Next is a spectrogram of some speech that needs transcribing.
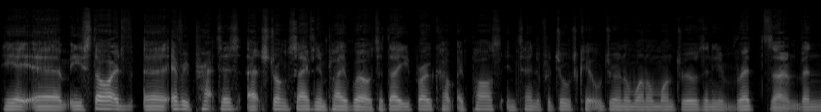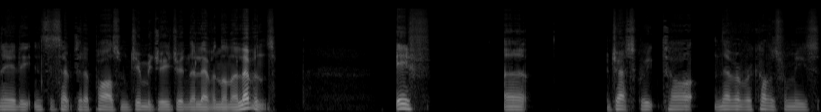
he um, he started uh, every practice at strong safety and played well. Today he broke up a pass intended for George Kittle during a one-on-one drills in the red zone, then nearly intercepted a pass from Jimmy G during the 11 on 11s. If uh, Jack Tartt never recovers from his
